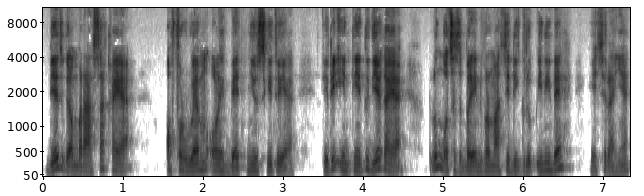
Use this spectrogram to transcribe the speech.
dia juga merasa kayak overwhelmed oleh bad news gitu ya. Jadi intinya itu dia kayak lu nggak usah sebarin informasi di grup ini deh, ya istilahnya.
